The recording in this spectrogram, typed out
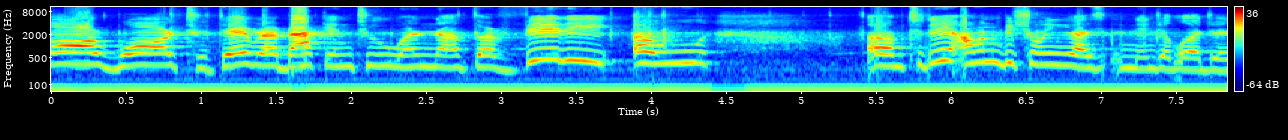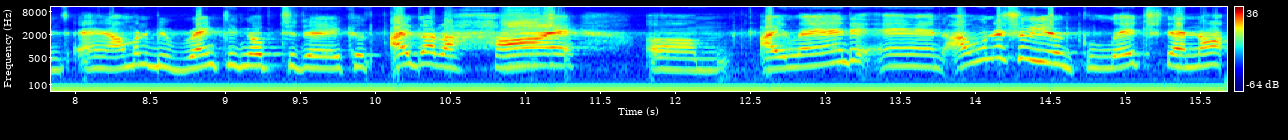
Star Wars. Today we're back into another video. Um, today I'm gonna be showing you guys Ninja Legends, and I'm gonna be ranking up today because I got a high um, island, and I want to show you a glitch that not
